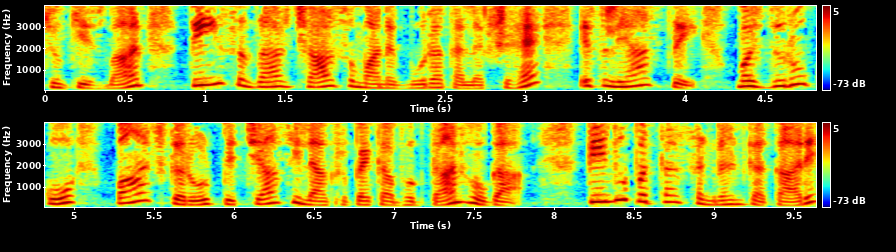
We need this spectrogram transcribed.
क्योंकि इस बार तेईस हज़ार चार सौ मानक बोरा का लक्ष्य है। इस लिहाज से मजदूरों को पाँच करोड़ पिचासी लाख रुपये का भुगतान होगा। तेंदुपत्ता संग्रहण का कार्य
